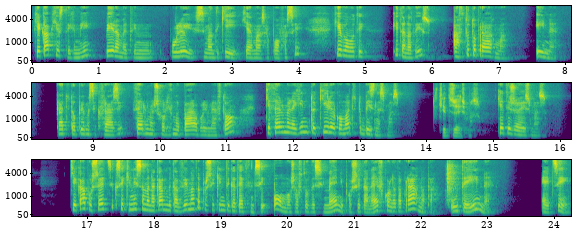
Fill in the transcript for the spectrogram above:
και κάποια στιγμή πήραμε την πολύ σημαντική για εμάς απόφαση και είπαμε ότι, κοίτα να δεις, αυτό το πράγμα είναι κάτι το οποίο μας εκφράζει, θέλουμε να ασχοληθούμε πάρα πολύ με αυτό και θέλουμε να γίνει το κύριο κομμάτι του business μας. Και της ζωής μας. Και της ζωής μας. Και κάπως έτσι ξεκινήσαμε να κάνουμε τα βήματα προς εκείνη την κατεύθυνση. Όμως αυτό δεν σημαίνει πως ήταν εύκολα τα πράγματα. Ούτε είναι. Έτσι.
